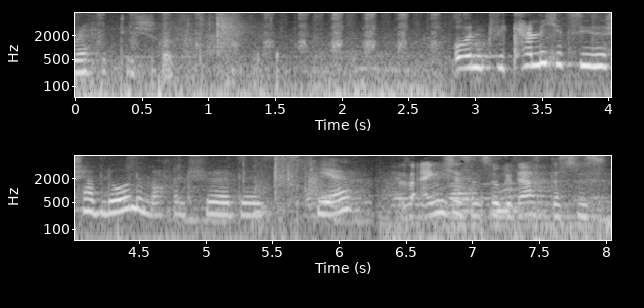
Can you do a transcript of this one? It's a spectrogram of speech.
Graffiti-Schrift. Und wie kann ich jetzt diese Schablone machen für das hier? Also eigentlich ist es so gedacht, dass du es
